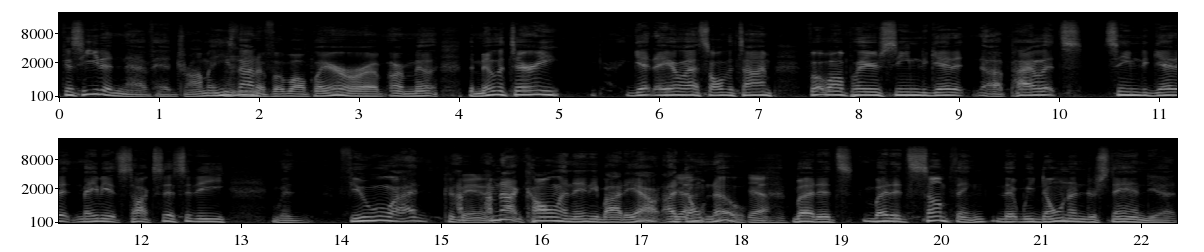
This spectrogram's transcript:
because he didn't have head trauma. He's not a football player or a, or mil- the military get ALS all the time. football players seem to get it. Uh, pilots seem to get it. Maybe it's toxicity with fuel. I Could be I'm, anything. I'm not calling anybody out. I Yeah. don't know. Yeah. But it's but it's something that we don't understand yet,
